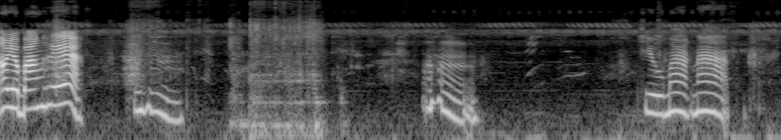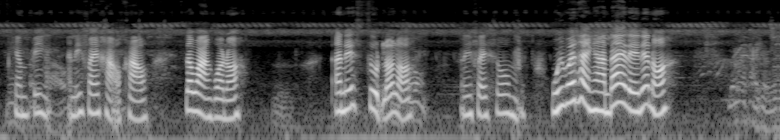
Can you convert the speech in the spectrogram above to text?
เอาอย่าบังสิอื้อหืออื้อหือ ชิลมากหน้าแคมปิ้ง อันนี้ไฟขาวขาวสว่างกว่าเนาะ อันนี้สุดแล้วเหรอ อันนี้ไฟส้ม อุ้ยไว้ถ่ายงานได้เลยเนี่ยเนาะ แล้วไม่ถ่ายแถวนี้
